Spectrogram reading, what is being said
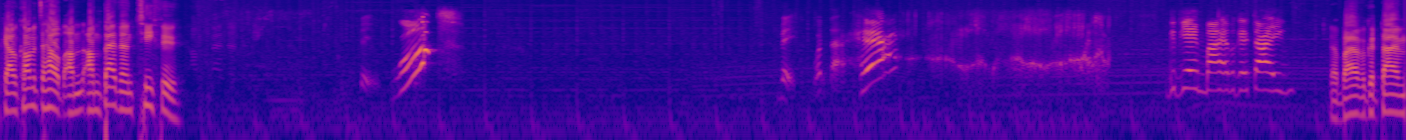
Okay, I'm coming to help. I'm I'm better than Tfue. What? Wait, what the heck? Good game, bye. Have a good time. Yeah, bye. Have a good time.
